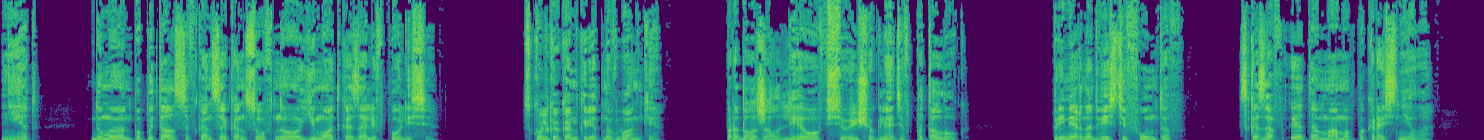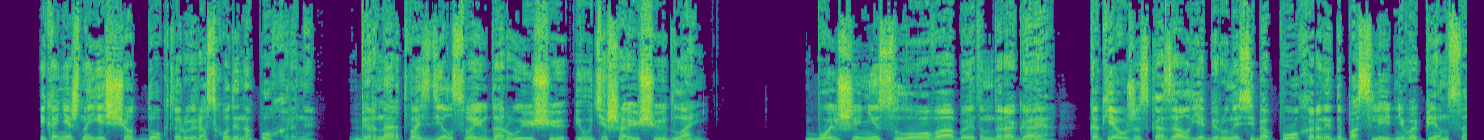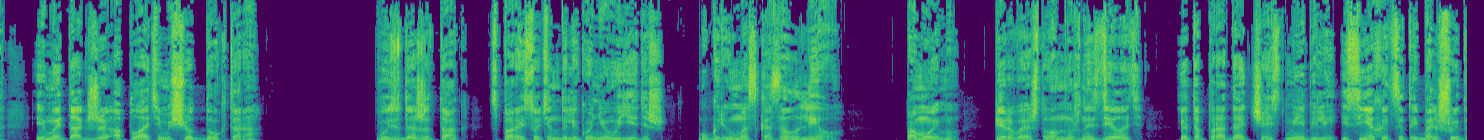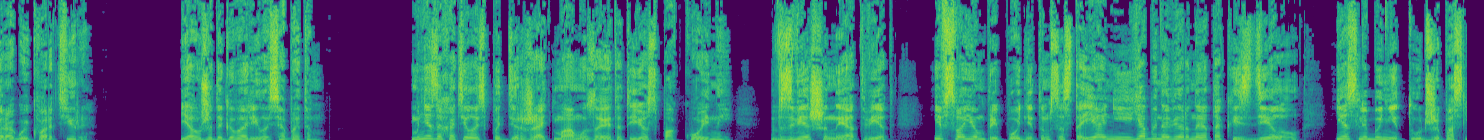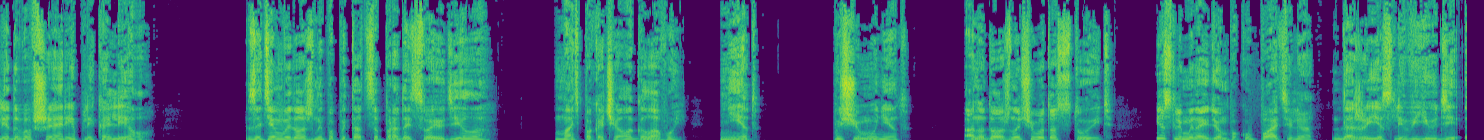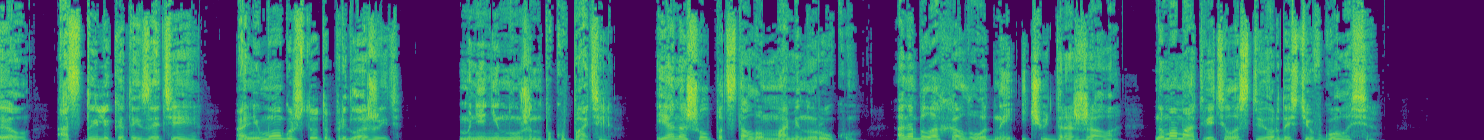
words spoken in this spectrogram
«Нет. Думаю, он попытался в конце концов, но ему отказали в полисе». «Сколько конкретно в банке?» Продолжал Лео, все еще глядя в потолок. «Примерно 200 фунтов». Сказав это, мама покраснела. И, конечно, есть счет доктору и расходы на похороны. Бернард воздел свою дарующую и утешающую длань. «Больше ни слова об этом, дорогая. Как я уже сказал, я беру на себя похороны до последнего пенса, и мы также оплатим счет доктора». «Пусть даже так, с парой сотен далеко не уедешь», — угрюмо сказал Лео. «По-моему, первое, что вам нужно сделать, это продать часть мебели и съехать с этой большой дорогой квартиры. Я уже договорилась об этом. Мне захотелось поддержать маму за этот ее спокойный, взвешенный ответ, и в своем приподнятом состоянии я бы, наверное, так и сделал, если бы не тут же последовавшая реплика Лео. Затем вы должны попытаться продать свое дело. Мать покачала головой. Нет. Почему нет? Оно должно чего-то стоить. Если мы найдем покупателя, даже если в UDL остыли к этой затее, они могут что-то предложить. Мне не нужен покупатель. Я нашел под столом мамину руку. Она была холодной и чуть дрожала, но мама ответила с твердостью в голосе.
